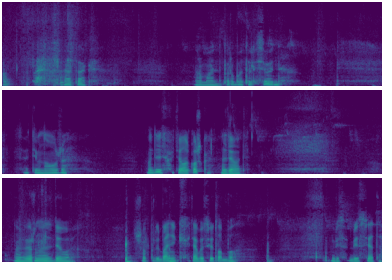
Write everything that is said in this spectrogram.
А так нормально поработали сегодня. Все темно уже. Вот здесь хотел окошко сделать. Наверное, сделаю. Чтобы при баннике хотя бы светло было. Без, без света.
